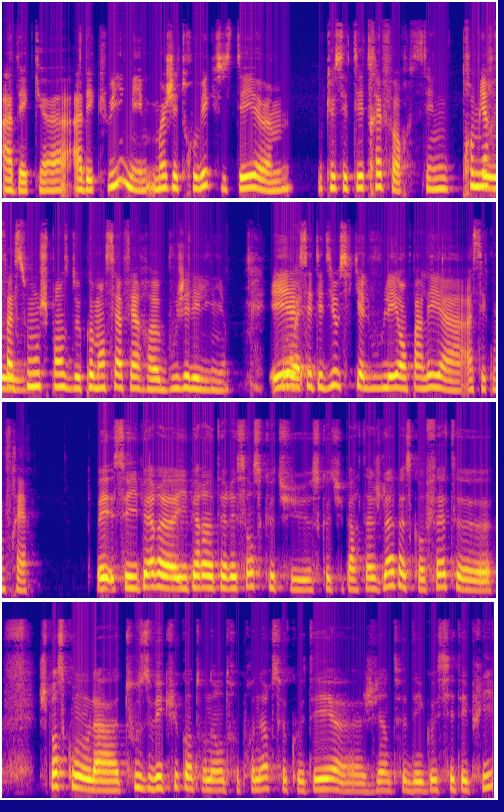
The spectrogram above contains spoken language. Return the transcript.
avec euh, avec lui, mais moi j'ai trouvé que c'était que c'était très fort. C'est une première façon, je pense, de commencer à faire bouger les lignes. Et elle s'était dit aussi qu'elle voulait en parler à, ses confrères. C'est hyper euh, hyper intéressant ce que tu ce que tu partages là parce qu'en fait, euh, je pense qu'on l'a tous vécu quand on est entrepreneur ce côté euh, je viens te négocier tes prix.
